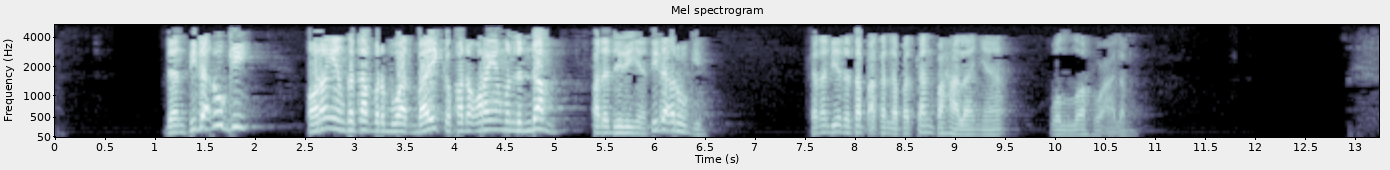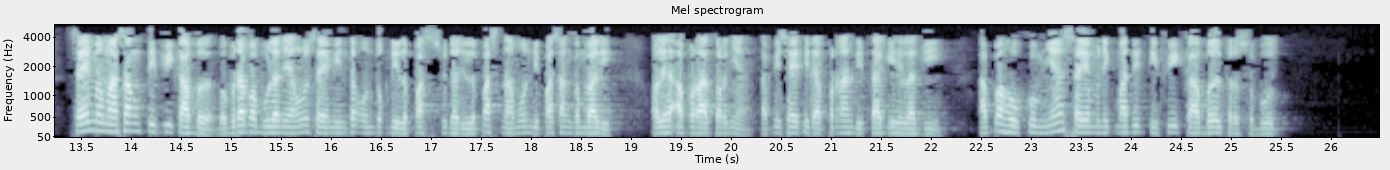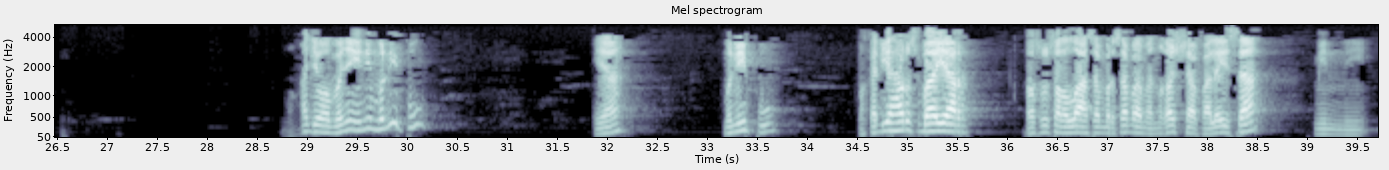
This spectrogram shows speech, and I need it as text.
Dan tidak rugi Orang yang tetap berbuat baik kepada orang yang mendendam pada dirinya tidak rugi. Karena dia tetap akan dapatkan pahalanya. Wallahu alam. Saya memasang TV kabel. Beberapa bulan yang lalu saya minta untuk dilepas. Sudah dilepas namun dipasang kembali oleh operatornya. Tapi saya tidak pernah ditagih lagi. Apa hukumnya saya menikmati TV kabel tersebut? Maka jawabannya ini menipu. Ya, menipu, maka dia harus bayar. Rasulullah SAW bersabda, "Man ghasya falaysa minni."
